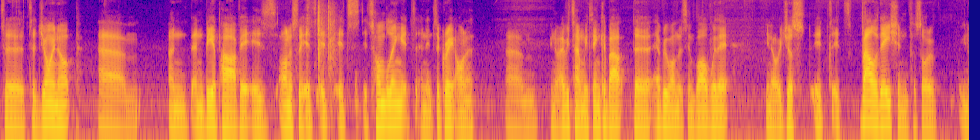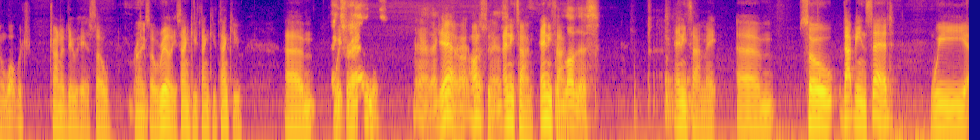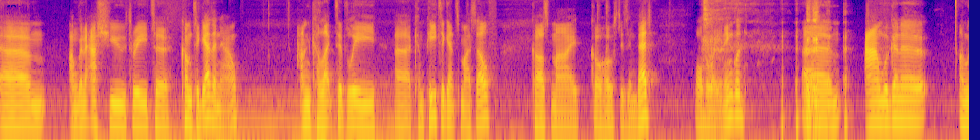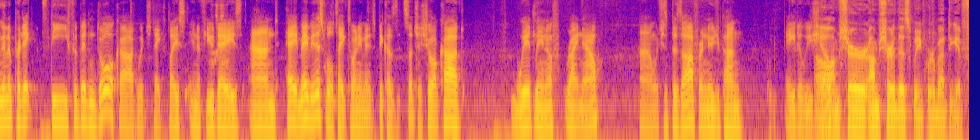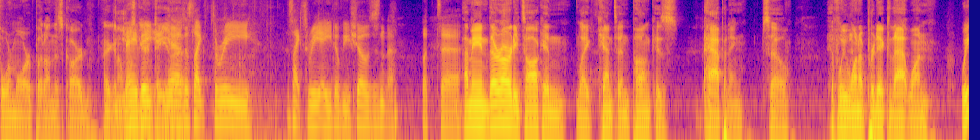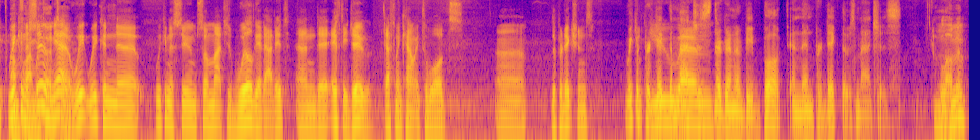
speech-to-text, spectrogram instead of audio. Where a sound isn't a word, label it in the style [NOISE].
to to join up um, and and be a part of it is honestly it's it, it's it's humbling. It's and it's a great honor. Um, you know, every time we think about the everyone that's involved with it, you know, it just it's it's validation for sort of you know what we're trying to do here. So Right. So really, thank you, thank you, thank you. Um, Thanks which, for having us. Yeah, thank yeah, honestly, us, anytime, anytime, we love this. anytime, mate. Um, so that being said, we um, I'm going to ask you three to come together now and collectively uh, compete against myself because my co-host is in bed all the way in England, [LAUGHS] um, and we're gonna and we're going to predict the Forbidden Door card, which takes place in a few days. And hey, maybe this will take 20 minutes because it's such a short card, weirdly enough, right now, uh, which is bizarre for a New Japan AEW show. Oh, I'm sure. I'm sure this week we're about to get four more put on this card. I can almost maybe, yeah. that. There's like three, there's like three AEW shows, isn't there? But uh, I mean, they're already talking like Kenta and Punk is happening. So if we want to predict that one, we we I'm can assume, yeah, too. we we can uh, we can assume some matches will get added, and uh, if they do, definitely count it towards uh, the predictions. We can predict you, the matches um, they're going to be booked and then predict those matches. love it.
